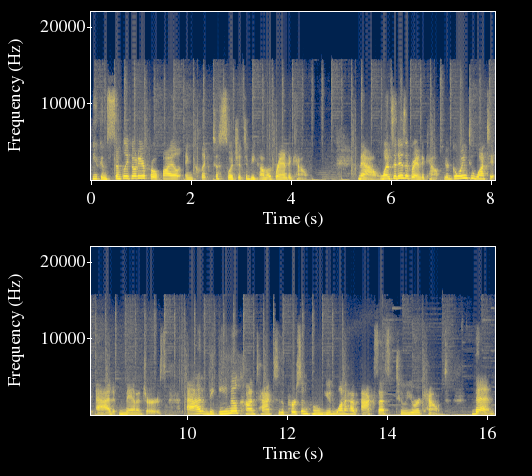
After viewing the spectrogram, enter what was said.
you can simply go to your profile and click to switch it to become a brand account. Now, once it is a brand account, you're going to want to add managers. Add the email contact to the person whom you'd want to have access to your account. Then,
